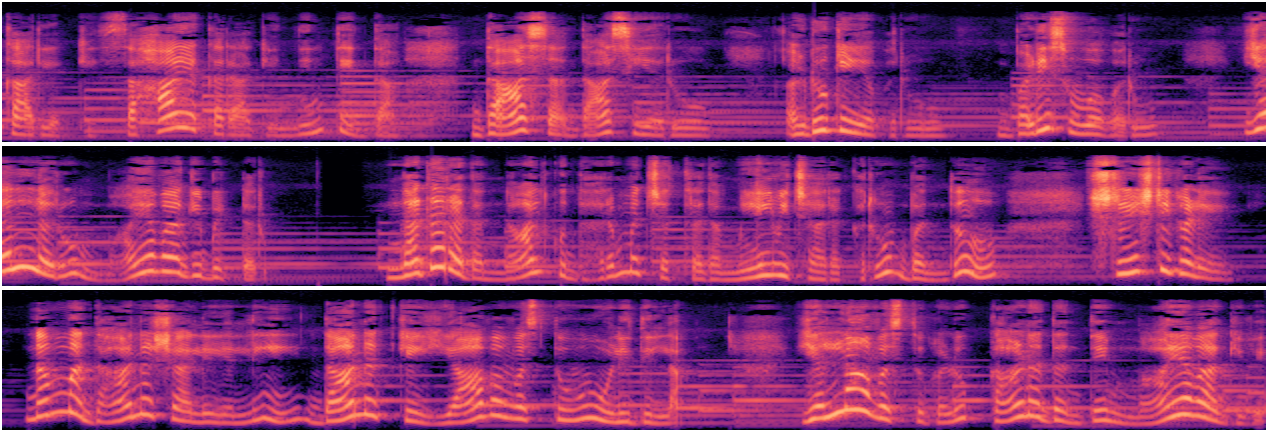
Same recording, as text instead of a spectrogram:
ಕಾರ್ಯಕ್ಕೆ ಸಹಾಯಕರಾಗಿ ನಿಂತಿದ್ದ ದಾಸ ದಾಸಿಯರು, ಅಡುಗೆಯವರು, ಬಡಿಸುವವರು ಎಲ್ಲರೂ ಮಾಯವಾಗಿ ಬಿಟ್ಟರು. ನಗರದ ನಾಲ್ಕು ಧರ್ಮಛತ್ರದ ಮೇಲ್ವಿಚಾರಕರು ಬಂದು, ಶ್ರೇಷ್ಠಿಗಳೇ, ನಮ್ಮ ದಾನಶಾಲೆಯಲ್ಲಿ ದಾನಕ್ಕೆ ಯಾವ ವಸ್ತುವೂ ಉಳಿದಿಲ್ಲ. ಎಲ್ಲ ವಸ್ತುಗಳು ಕಾಣದಂತೆ ಮಾಯವಾಗಿವೆ.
